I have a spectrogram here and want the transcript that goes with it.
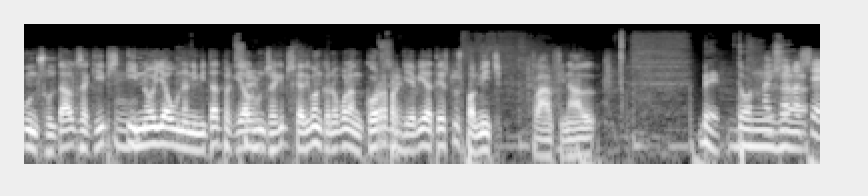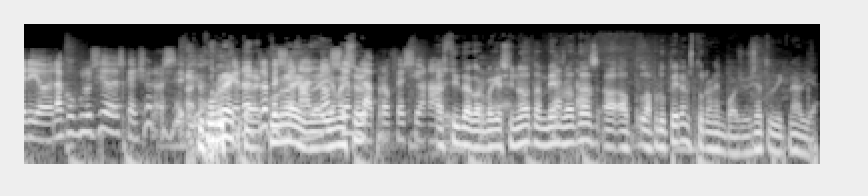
consultar els equips mm. i no hi ha unanimitat perquè hi ha Sí. alguns equips que diuen que no volen córrer Sí. perquè hi havia testos pel mig. Clar, al final... Bé, doncs... Això no eh, és serio, la conclusió és que això no és serio. Correcte, que no és professional, correcte. No sembla això professional. Estic d'acord, perquè si no també Ja nosaltres està. a, a, la propera ens tornarem bojos, ja t'ho dic, Nàdia.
